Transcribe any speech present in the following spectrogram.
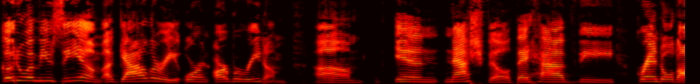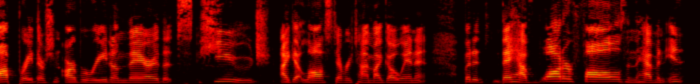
Go to a museum, a gallery, or an arboretum. Um, in Nashville, they have the Grand Ole Opry. There's an arboretum there that's huge. I get lost every time I go in it. But it, they have waterfalls and they have an in,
